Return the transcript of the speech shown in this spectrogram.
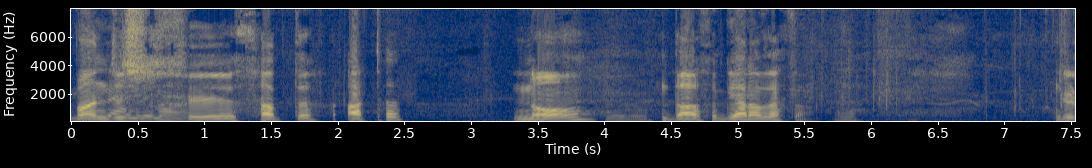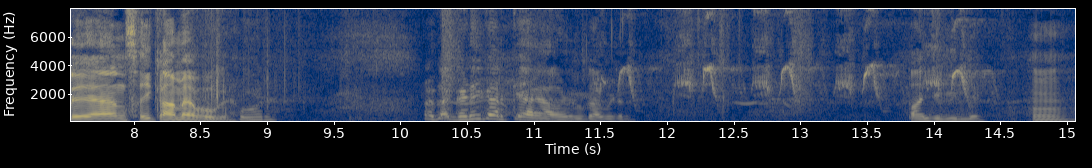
5 6 7 8 9 10 11 ਦਰਖਤ। ਜਿਹੜੇ ਐਨ ਸਹੀ ਕਾਮਯਾਬ ਹੋ ਗਏ। ਹੋਰ? ਇਹ ਤਾਂ ਗੜੀ ਕਰਕੇ ਆਇਆ ਹੁਣ ਰੂਟਾਵੀਟਰ। 5 ਕਿੱਲੇ। ਹੂੰ।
